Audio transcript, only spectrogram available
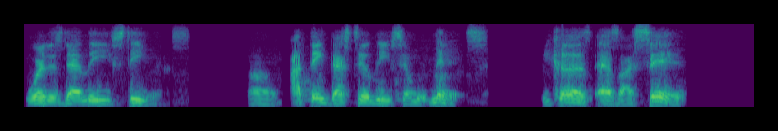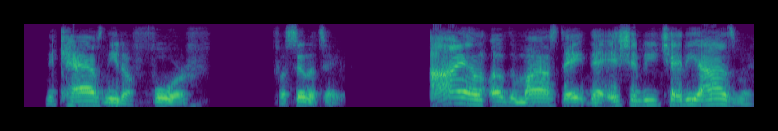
where does that leave Stevens? Um, I think that still leaves him with minutes because, as I said, the Cavs need a fourth facilitator. I am of the mind state that it should be Cedi Osman.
